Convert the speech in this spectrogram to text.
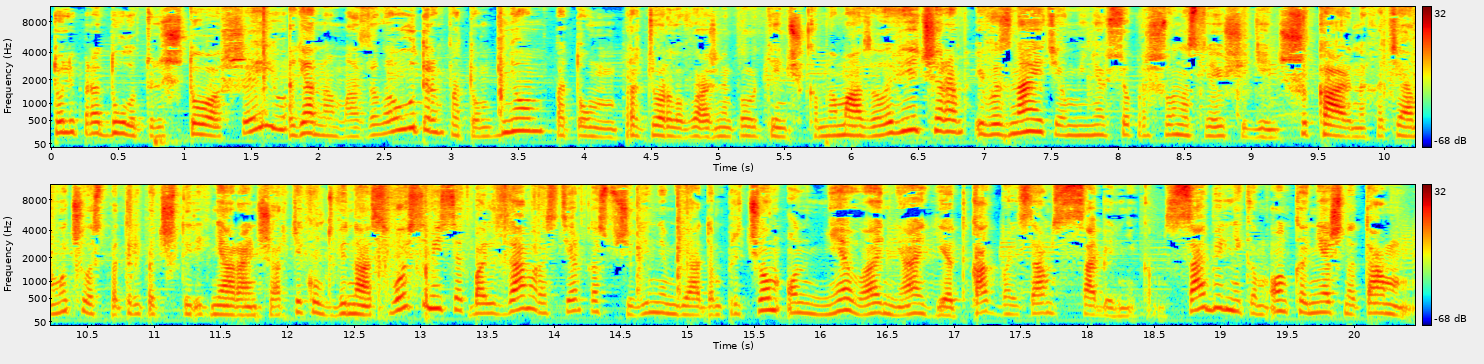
то ли продула, то ли что, шею. Я намазала утром, потом днем, потом протерла влажным полотенчиком, намазала вечером. И вы знаете, у меня все прошло на следующий день. Шикарно, хотя я мучилась по 3-4 по дня раньше. Артикул 1280, бальзам растирка с пчелиным ядом. Причем он не воняет, как бальзам с сабельником. С сабельником он, конечно, там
